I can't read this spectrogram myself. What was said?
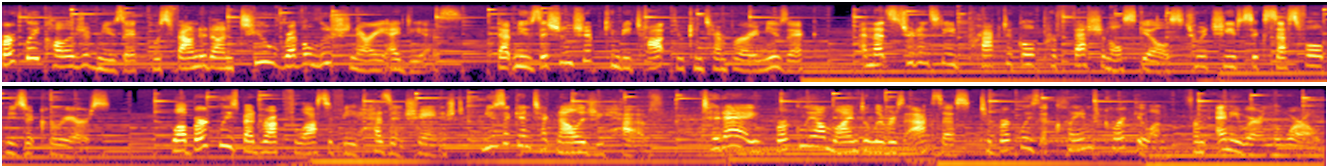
Berklee College of Music was founded on two revolutionary ideas that musicianship can be taught through contemporary music, and that students need practical professional skills to achieve successful music careers. While Berklee's bedrock philosophy hasn't changed, music and technology have. Today, Berklee Online delivers access to Berklee's acclaimed curriculum from anywhere in the world.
